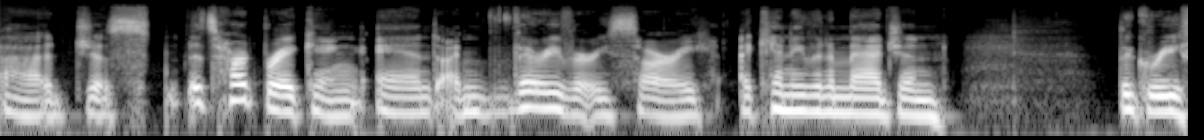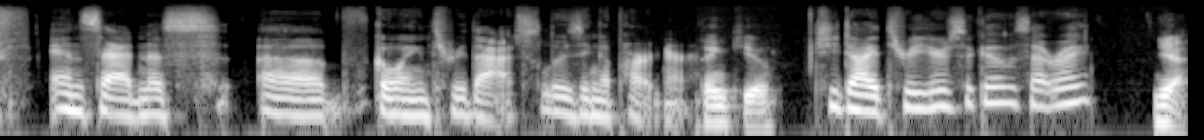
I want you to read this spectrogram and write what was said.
uh, just, it's heartbreaking. And I'm very, very sorry. I can't even imagine the grief and sadness of going through that, losing a partner. thank you She died three years ago. Is that right? yeah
